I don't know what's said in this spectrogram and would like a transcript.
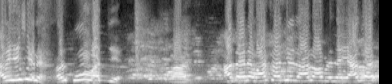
આવી જશે ને? હલકું વાંચજે હા હા તો એને વાંચવા દે તો હાલો આપણે જઈએ આગળ.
